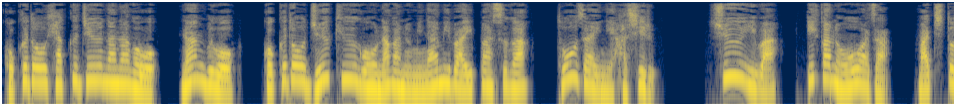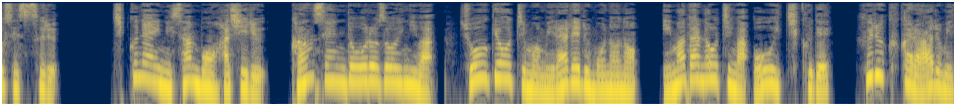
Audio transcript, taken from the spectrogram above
国道117号、南部を国道19号長野南バイパスが東西に走る。周囲は以下の大技、町と接する。地区内に3本走る幹線道路沿いには商業地も見られるものの、未だ農地が多い地区で、古くからある道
